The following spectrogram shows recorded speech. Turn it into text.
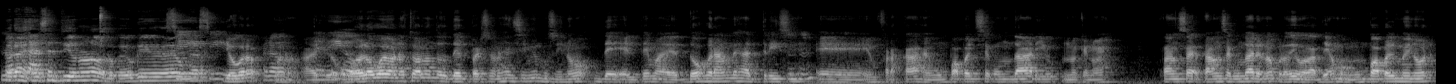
pero en ese sentido no, no, lo que yo quiero sí, sí, yo creo, bueno, a ver, yo, lo veo, no estoy hablando del personaje en sí mismo, sino del tema de dos grandes actrices eh, enfrascadas en un papel secundario, no que no es tan, tan secundario, ¿no? Pero digo, digamos, en un papel menor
